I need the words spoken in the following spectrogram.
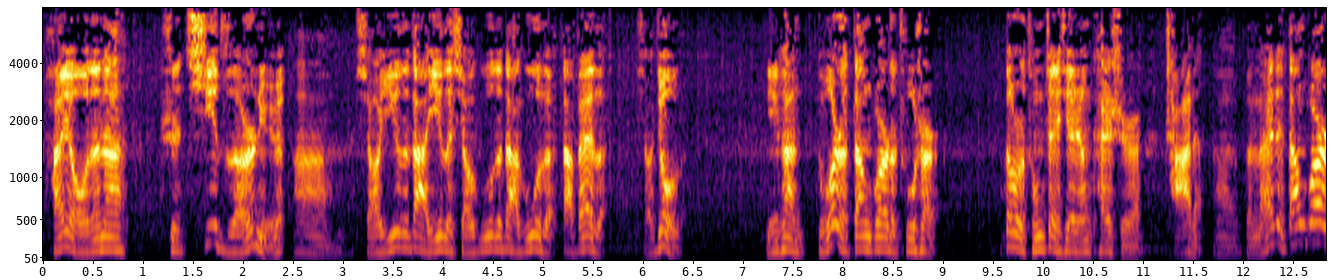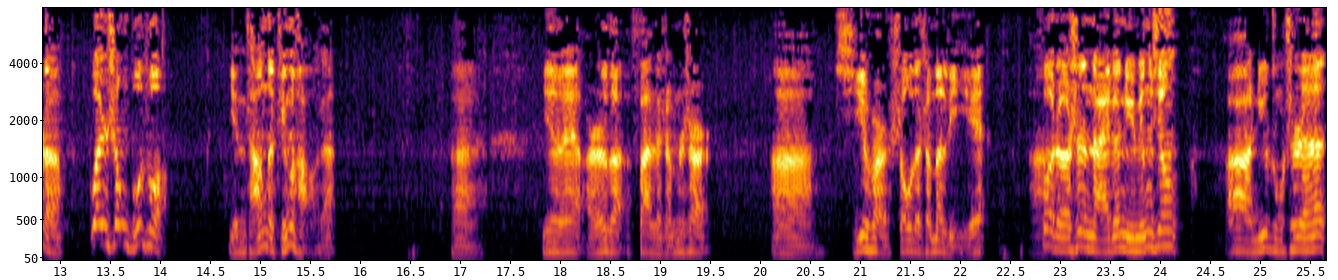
还有的呢是妻子儿女啊，小姨子、大姨子、小姑子、大姑子、大伯子、小舅子。你看多少当官的出事儿，都是从这些人开始查的啊。本来这当官的官声不错，隐藏的挺好的，啊，因为儿子犯了什么事儿，啊，媳妇儿收的什么礼。或者是哪个女明星，啊，女主持人，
